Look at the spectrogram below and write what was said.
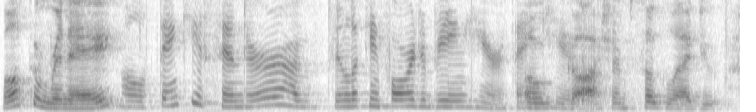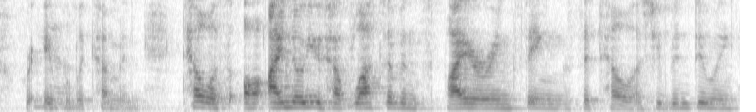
Welcome, Renee. Oh, thank you, Cynder. I've been looking forward to being here. Thank oh, you. Oh gosh, I'm so glad you were yeah. able to come and tell us all. I know you have lots of inspiring things to tell us. You've been doing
